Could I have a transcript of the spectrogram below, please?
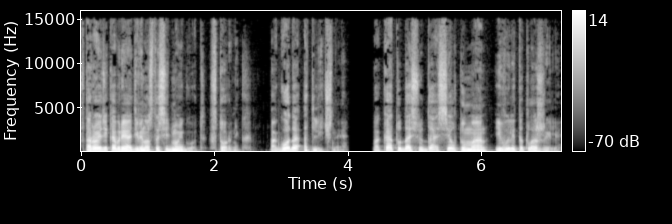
2 декабря, 97 год, вторник. Погода отличная. Пока туда-сюда сел туман, и вылет отложили.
